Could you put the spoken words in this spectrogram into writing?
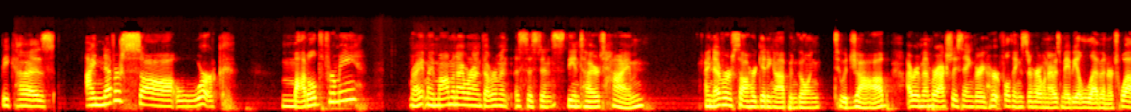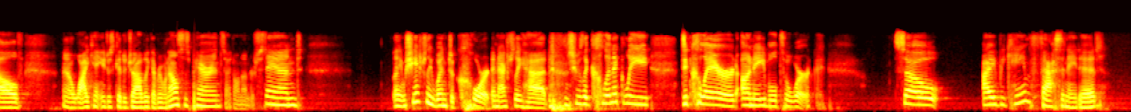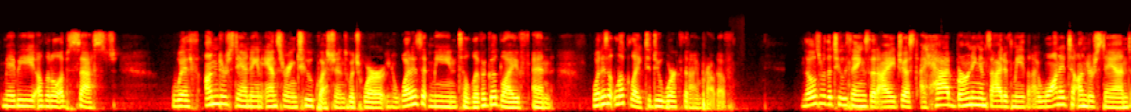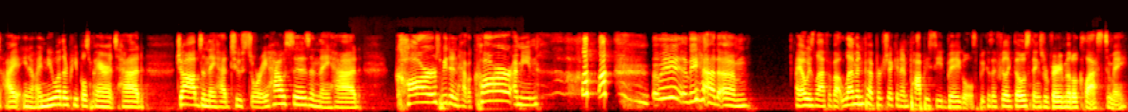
because I never saw work modeled for me right? My mom and I were on government assistance the entire time. I never saw her getting up and going to a job. I remember actually saying very hurtful things to her when I was maybe 11 or 12. You know, why can't you just get a job like everyone else's parents? I don't understand. She actually went to court and actually had, she was like clinically declared unable to work. So I became fascinated, maybe a little obsessed with understanding and answering two questions, which were, you know, what does it mean to live a good life and what does it look like to do work that I'm proud of? Those were the two things that I just I had burning inside of me that I wanted to understand. I you know, I knew other people's parents had jobs and they had two-story houses and they had cars. We didn't have a car. I mean, mean they had um I always laugh about lemon pepper chicken and poppy seed bagels because I feel like those things were very middle class to me.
